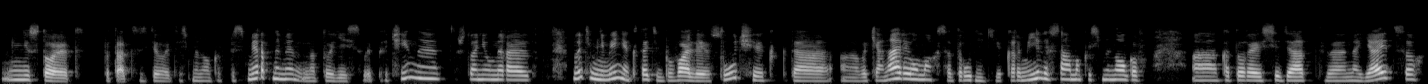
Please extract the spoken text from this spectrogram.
не стоит пытаться сделать осьминогов бессмертными, на то есть свои причины, что они умирают. Но, тем не менее, кстати, бывали случаи, когда а, в океанариумах сотрудники кормили самок осьминогов, которые сидят э, на яйцах.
